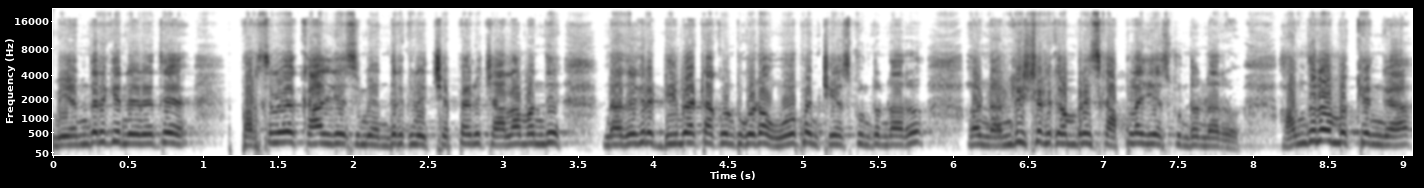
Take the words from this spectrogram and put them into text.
మీ అందరికీ నేనైతే పర్సనల్గా కాల్ చేసి మీ అందరికీ నేను చెప్పాను. చాలామంది నా దగ్గర డిమాట్ అకౌంట్ కూడా ఓపెన్ చేసుకుంటున్నారు అండ్ అన్లిస్టెడ్ కంపెనీస్కి అప్లై చేసుకుంటున్నారు. అందులో ముఖ్యంగా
